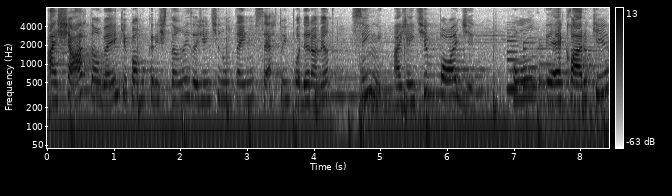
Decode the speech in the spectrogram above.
achar também que, como cristãs, a gente não tem um certo empoderamento. Sim, a gente pode, com, é claro que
